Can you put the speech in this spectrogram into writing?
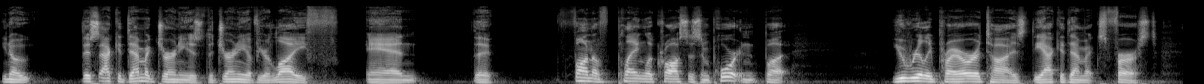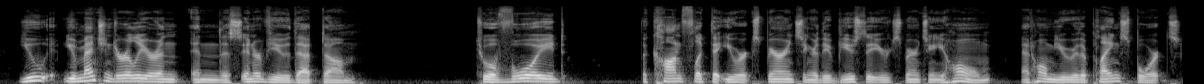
you know, this academic journey is the journey of your life, and the fun of playing lacrosse is important, but you really prioritized the academics first. You you mentioned earlier in in this interview that um, to avoid the conflict that you were experiencing or the abuse that you're experiencing at your home at home you were either playing sports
